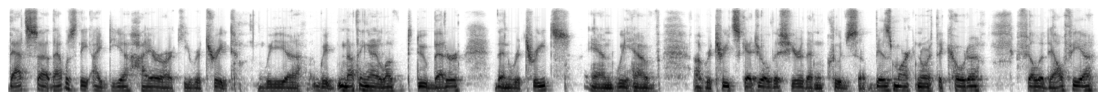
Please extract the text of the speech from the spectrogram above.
that's uh, that was the idea hierarchy retreat. We uh, we nothing I love to do better than retreats and we have a retreat schedule this year that includes uh, Bismarck, North Dakota, Philadelphia,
